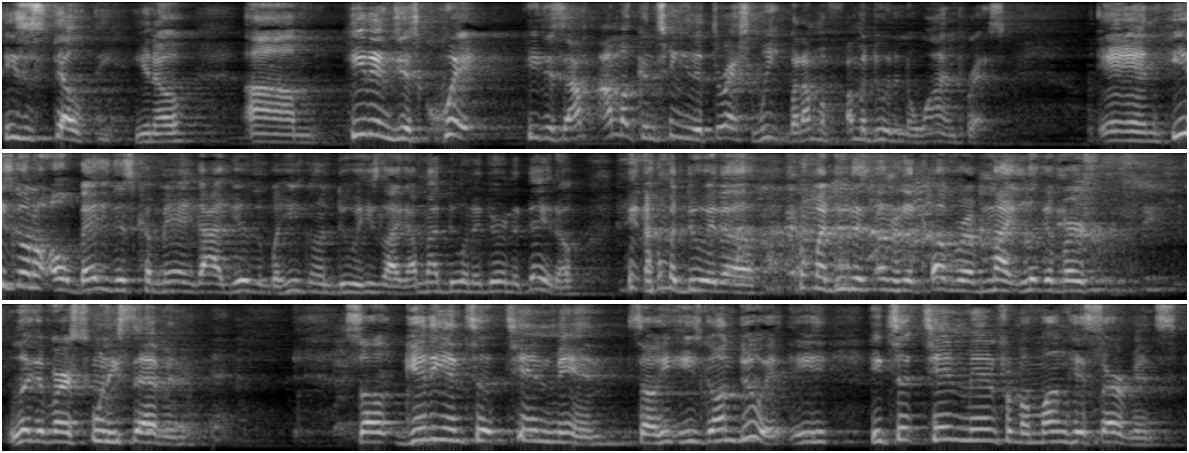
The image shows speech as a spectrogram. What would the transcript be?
he's stealthy, you know. Um, he didn't just quit. He just, I'm, I'm gonna continue to thresh wheat, but I'm gonna, I'm gonna do it in the wine press. And he's gonna obey this command God gives him, but he's gonna do it. He's like, I'm not doing it during the day though. I'm gonna do it. Uh, I'm gonna do this under the cover of night. Look at verse. Look at verse 27. So Gideon took 10 men. So he, he's going to do it. He, he took 10 men from among his servants,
